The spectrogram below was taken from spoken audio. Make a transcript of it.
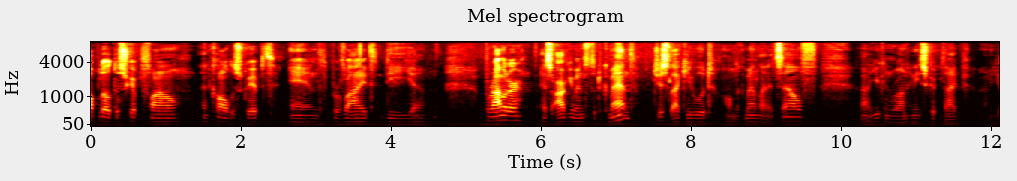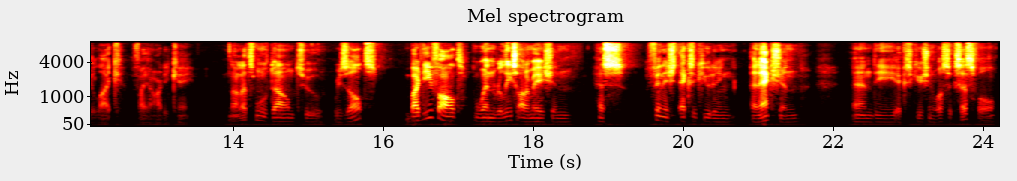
upload the script file and call the script and provide the uh, parameter as arguments to the command, just like you would on the command line itself, uh, you can run any script type you like via RDK. Now let's move down to results. By default, when release automation has finished executing an action and the execution was successful,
